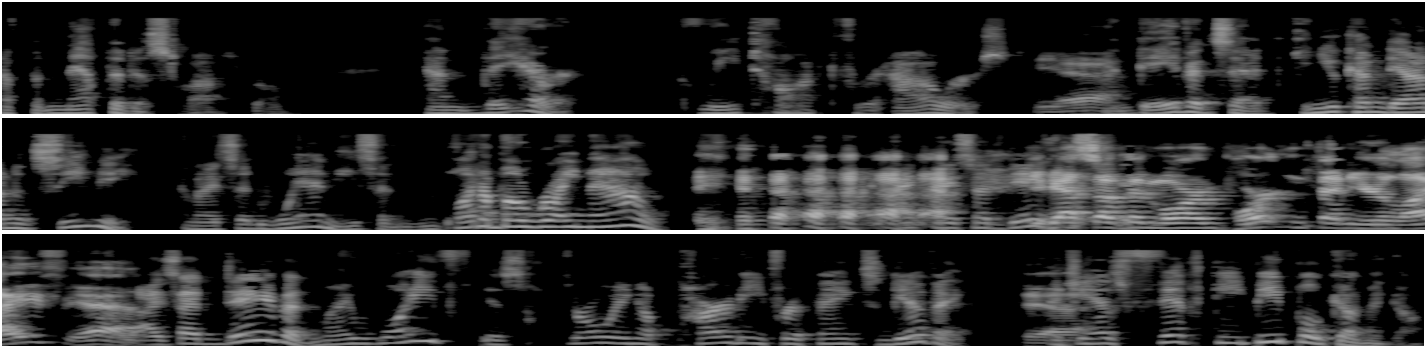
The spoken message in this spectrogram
at the Methodist Hospital. And there we talked for hours. Yeah. And David said, Can you come down and see me? And I said, When? He said, What about right now? I, I, said, David. You got something more important than your life? Yeah. I said, David, my wife is throwing a party for Thanksgiving. Yeah. And she has 50 people coming over.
